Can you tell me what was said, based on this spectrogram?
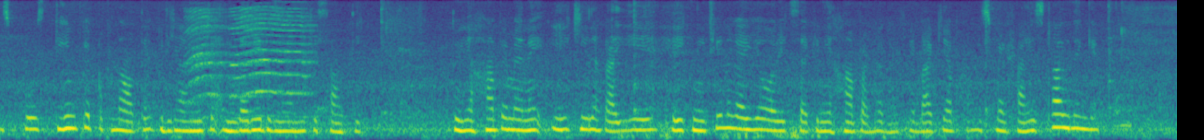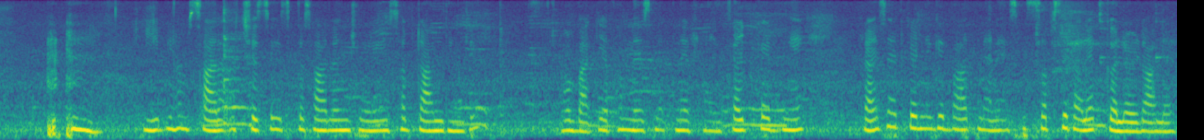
इसको स्टीम पे पकना होता है बिरयानी के अंदर ही, बिरयानी के साथ ही। तो यहाँ पे मैंने एक ही लगाई है, एक नीचे लगाई है और एक सेकंड यहाँ पर लगाई है। बाकी अब हम इसमें राइस डाल देंगे। ये भी हम सारा अच्छे से इसका सालन जो है, ये सब डाल देंगे। और बाकी अब हमने इसमें अपने राइस ऐड कर दिए राइस ऐड करने के बाद मैंने इसमें सबसे पहले कलर डाला है।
